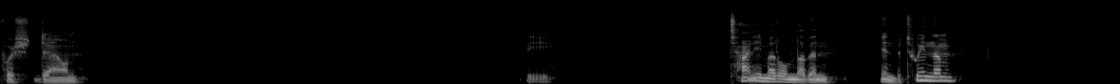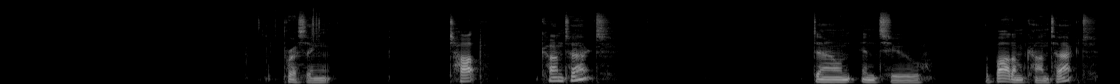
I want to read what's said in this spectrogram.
push down the tiny metal nubbin in between them, pressing top contact down into the bottom contact,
